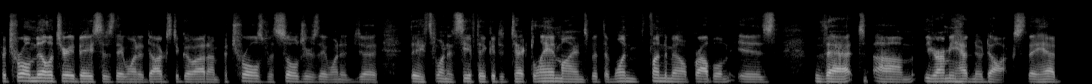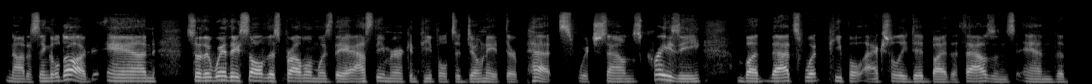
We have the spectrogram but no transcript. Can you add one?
patrol military bases. They wanted dogs to go out on patrols with soldiers. They wanted to they wanted to see if they could detect landmines. But the one fundamental problem is that um, the army had no dogs. They had not a single dog. And so the way they solved this problem was they asked the American people to donate their pets, which sounds crazy, but that's what people actually did by the thousands. And the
